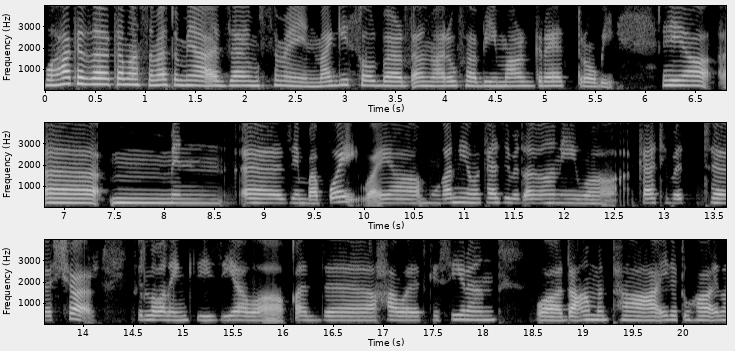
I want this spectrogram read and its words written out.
وهكذا كما سمعتم يا أعزائي المستمعين ماجي سولبرد المعروفة بمارغريت روبي هي آه، من آه، زيمبابوي وهي مغنية وكاتبة أغاني وكاتبة آه، شعر في اللغة الإنجليزية وقد حاولت كثيرا ودعمتها عائلتها إلى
